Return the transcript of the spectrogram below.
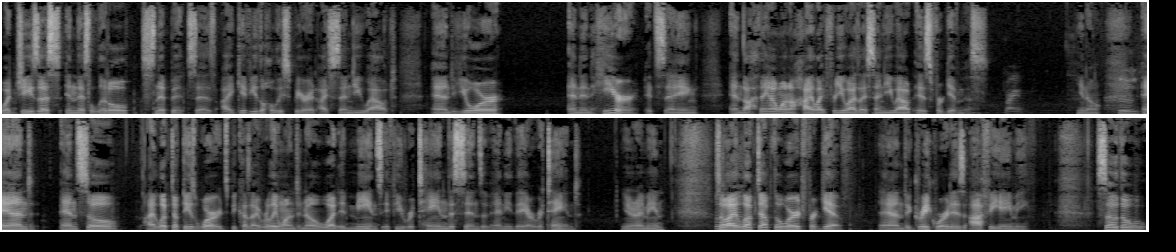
what Jesus in this little snippet says, I give you the Holy Spirit, I send you out, and you're and in here it's saying, and the thing I want to highlight for you as I send you out is forgiveness. Right. You know? Mm-hmm. And and so I looked up these words because I really wanted to know what it means. If you retain the sins of any, they are retained. You know what I mean? So I mm-hmm. looked up the word forgive, and the Greek word is aphiemi. So the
